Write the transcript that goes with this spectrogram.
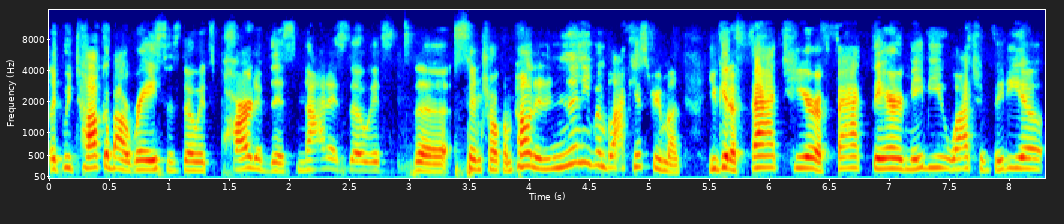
like we talk about race as though it's part of this, not as though it's the central component. And then even Black History Month, you get a fact here, a fact there, maybe you watch a video.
